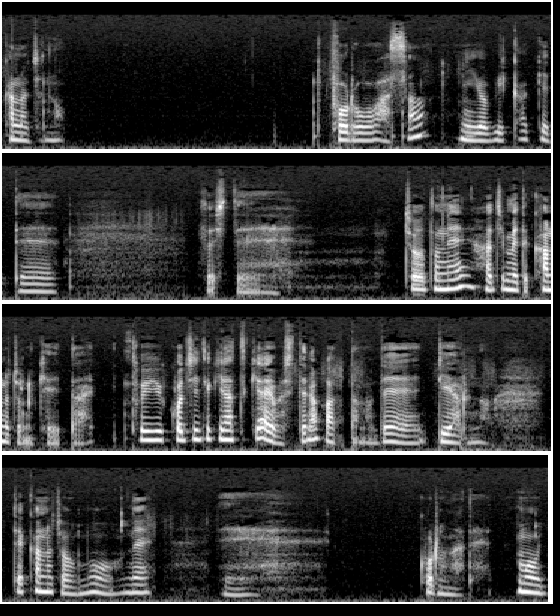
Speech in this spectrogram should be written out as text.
彼女のフォロワーさんに呼びかけてそしてちょうどね初めて彼女の携帯という個人的な付き合いはしてなかったのでリアルな。で彼女もね、えーコロナで。もう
